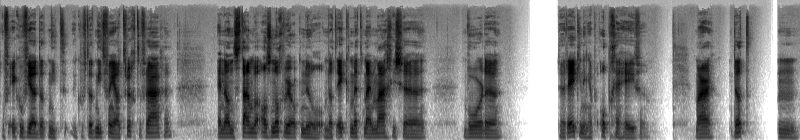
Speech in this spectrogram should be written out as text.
Of ik hoef, jou dat, niet, ik hoef dat niet van jou terug te vragen. En dan staan we alsnog weer op nul. Omdat ik met mijn magische woorden de rekening heb opgeheven. Maar dat... mm,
